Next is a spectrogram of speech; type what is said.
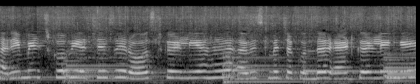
हरी मिर्च को भी अच्छे से रोस्ट कर लिया है। अब इसमें चकुंदर ऐड कर लेंगे।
